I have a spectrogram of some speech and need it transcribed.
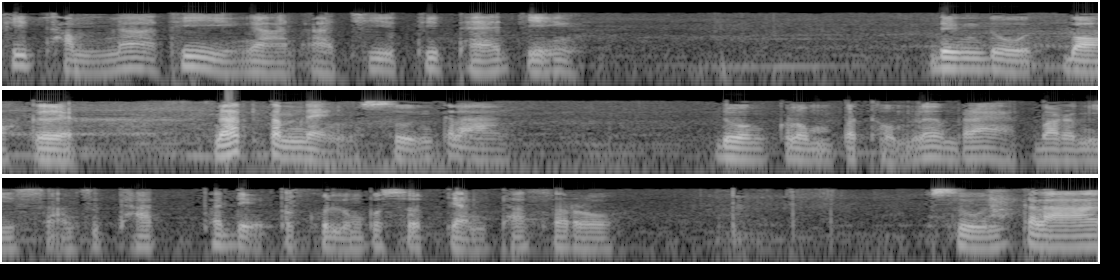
ที่ทำหน้าที่งานอาชีพที่แท้จริง ดึงดูดบ่อเกิด นัดตำแหน่งศูนย์กลาง ดวงกลมปฐมเริ่มแรก บารมีสามสิบทัศพระเดชพระคุณหลวงปู่สดยันทัสโร ศูนย์กลาง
